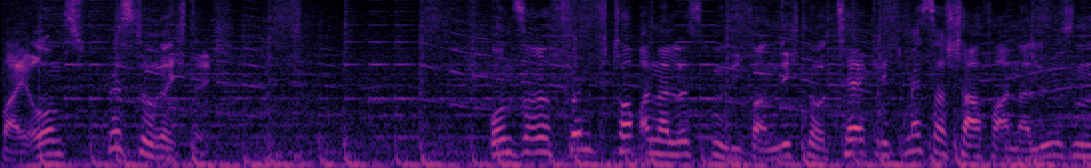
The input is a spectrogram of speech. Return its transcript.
Bei uns bist du richtig. Unsere fünf Top-Analysten liefern nicht nur täglich messerscharfe Analysen,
